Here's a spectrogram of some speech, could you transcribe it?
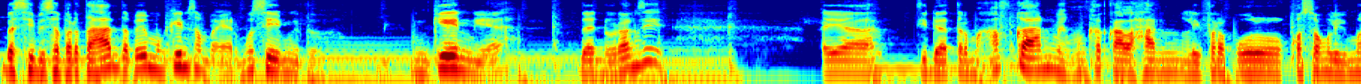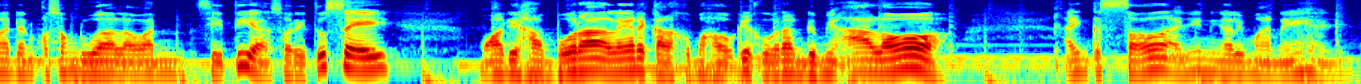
masih bisa bertahan tapi mungkin sampai akhir musim gitu. Mungkin ya. Dan orang sih ya tidak termaafkan. Memang kekalahan Liverpool 05 dan 02 lawan City ya sorry to say. Mau dihampura lerek kalau aku mau kurang demi Allah. Aing kesel anjing ninggalin maneh anjing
